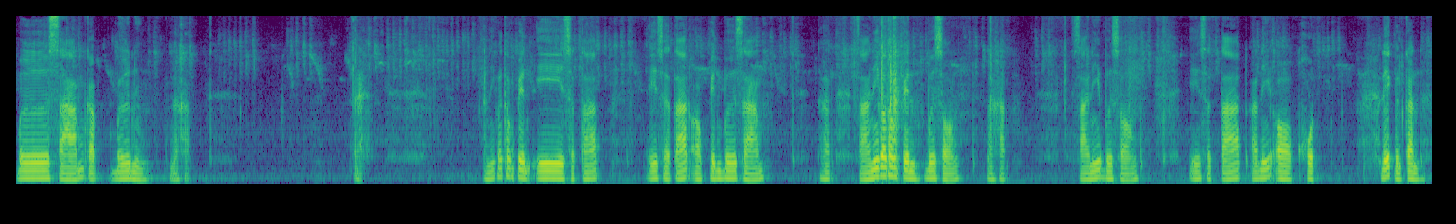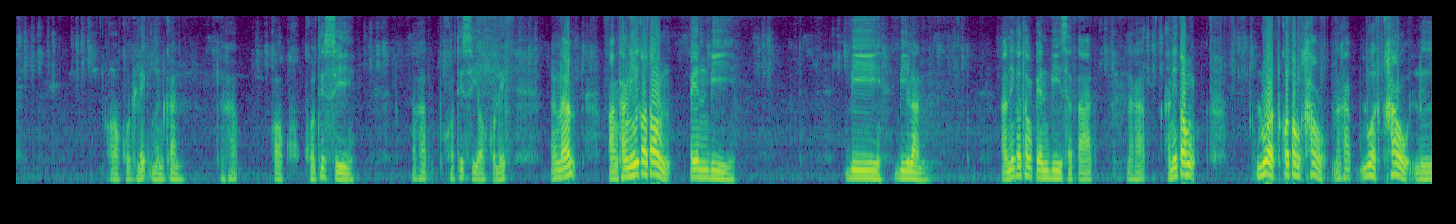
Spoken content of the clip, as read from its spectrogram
เบอร์สามกับเบอร์หนึ่งนะครับอันนี้ก็ต้องเป็น A start A start ออกเป็นเบอร์สามนะครับสายนี้ก็ต้องเป็นเบอร์สองนะครับสายนี้เบอร์สอง A start อันนี้ออกขดเล็กเหมือนกัน ออกขดเล็กเหมือนกันนะครับออกขดที่สี่นะครับขดที่สี่ออกขดเล็ก ดังนั้นฝั่งทางนี้ก็ต้องเป็น B B B ลันอันนี้ก็ต้องเป็น B start นะครับ อันนี้ต้อง ลวดก็ต้องเข้านะครับ ลวดเข้าหรือ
